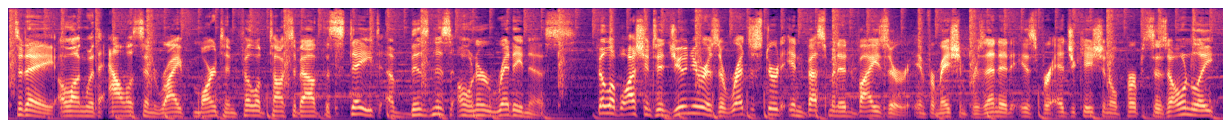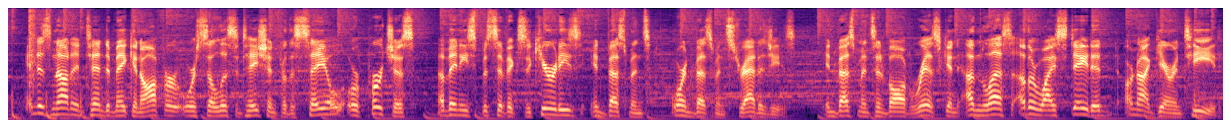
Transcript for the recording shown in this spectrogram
Today, along with Allison Rife Martin, Philip talks about the state of business owner readiness. Philip Washington Jr. is a registered investment advisor. Information presented is for educational purposes only and does not intend to make an offer or solicitation for the sale or purchase of any specific securities, investments, or investment strategies. Investments involve risk and, unless otherwise stated, are not guaranteed.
